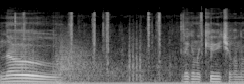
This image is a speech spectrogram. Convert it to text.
No. They're gonna kill each other now.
